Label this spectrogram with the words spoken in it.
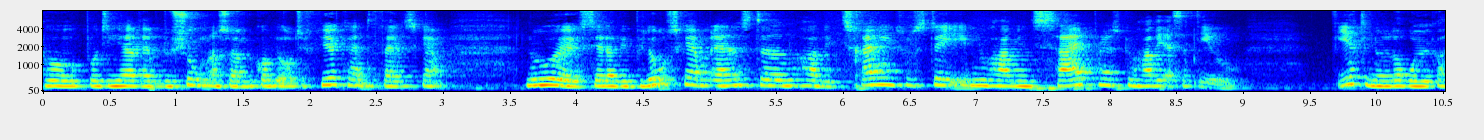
på, på de her revolutioner, som nu går vi over til firkantet faldskærm. Nu øh, sætter vi pilotskærm et andet sted, nu har vi et træningssystem, nu har vi en sidepress, nu har vi, altså, det er jo virkelig noget, der rykker.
